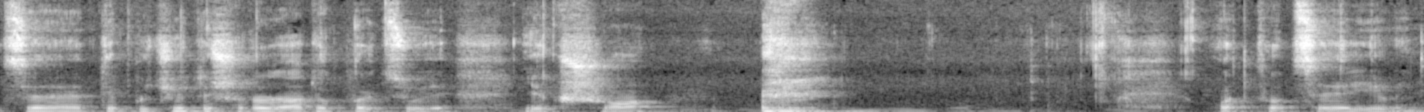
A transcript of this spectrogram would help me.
Це типу чути, що додаток працює. Якщо от оце рівень.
